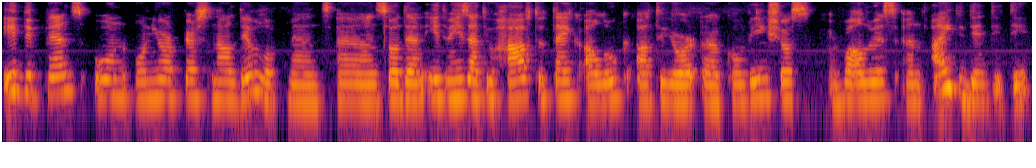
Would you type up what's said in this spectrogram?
it depends on on your personal development, and so then it means that you have to take a look at your uh, convictions, values, and identity,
